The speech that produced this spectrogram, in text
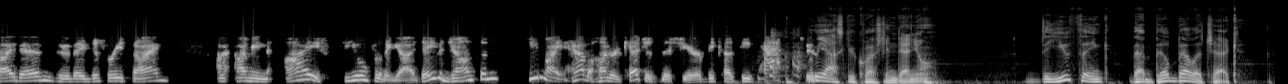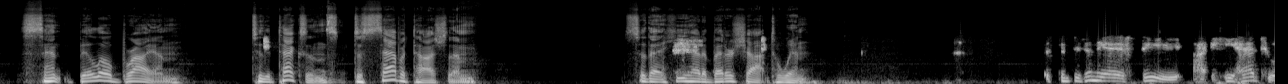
tight end, who they just re signed. I, I mean, I feel for the guy. David Johnson, he might have 100 catches this year because he has to. Let me ask you a question, Daniel. Do you think that Bill Belichick sent Bill O'Brien to the Texans to sabotage them so that he had a better shot to win? Since he's in the AFC, I, he had to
